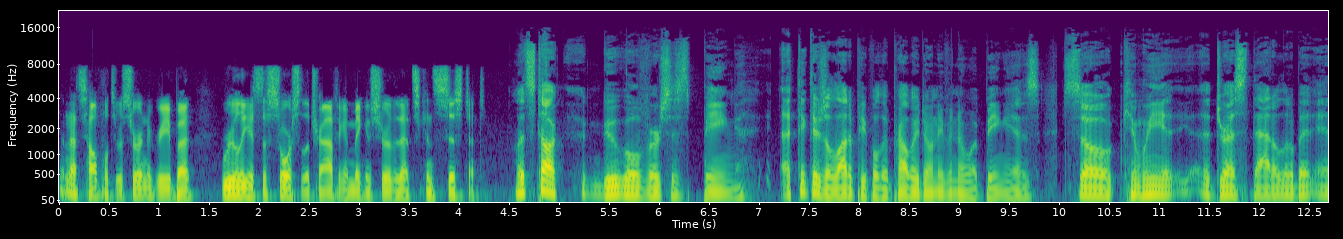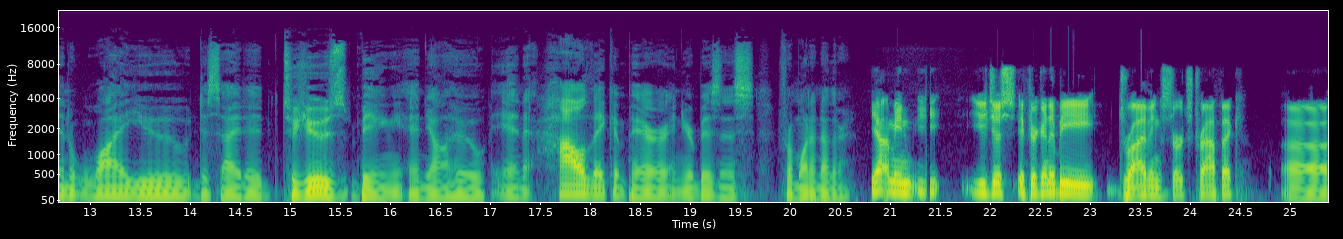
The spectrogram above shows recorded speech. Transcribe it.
and that's helpful to a certain degree, but really it's the source of the traffic and making sure that that's consistent. Let's talk Google versus Bing. I think there's a lot of people that probably don't even know what Bing is. So, can we address that a little bit and why you decided to use Bing and Yahoo and how they compare in your business from one another? Yeah, I mean, you, you just if you're going to be driving search traffic, uh,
